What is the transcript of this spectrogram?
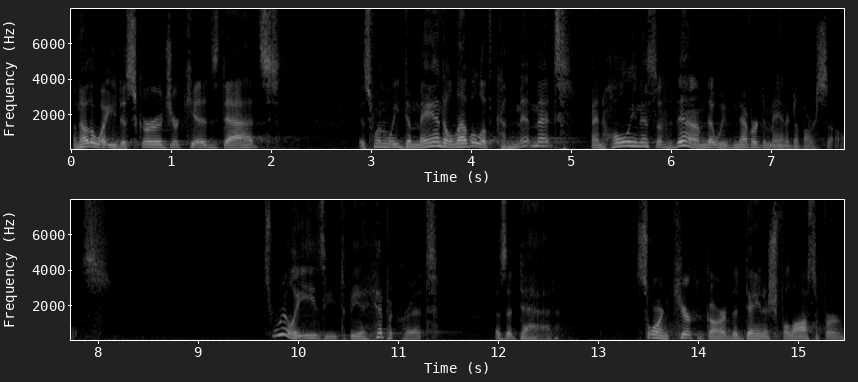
Another way you discourage your kids, dads, is when we demand a level of commitment and holiness of them that we've never demanded of ourselves. It's really easy to be a hypocrite as a dad. Soren Kierkegaard, the Danish philosopher,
